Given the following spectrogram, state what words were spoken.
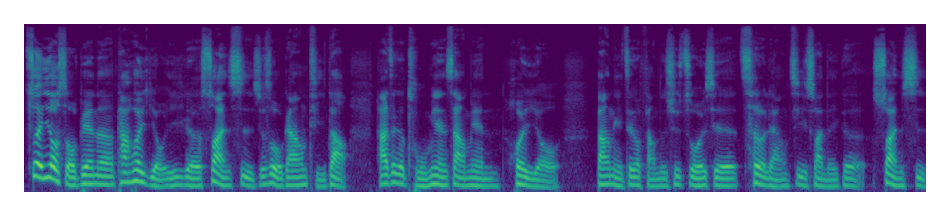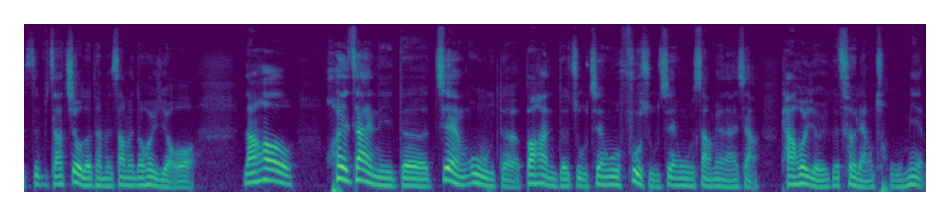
最右手边呢，它会有一个算式，就是我刚刚提到，它这个图面上面会有帮你这个房子去做一些测量计算的一个算式，是比较旧的謄本上面都会有哦。然后。会在你的建物的，包含你的主建物、附属建物上面来讲，它会有一个测量图面。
